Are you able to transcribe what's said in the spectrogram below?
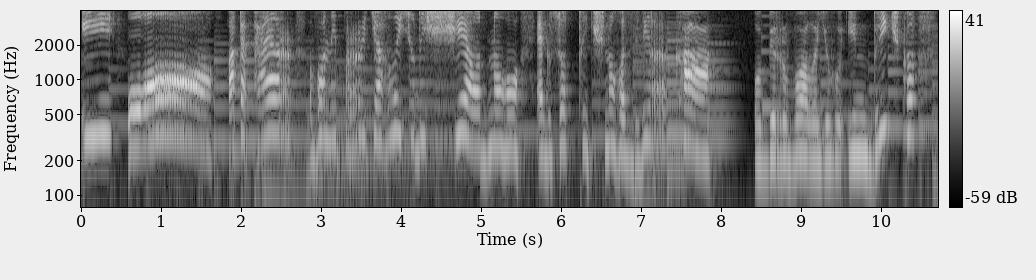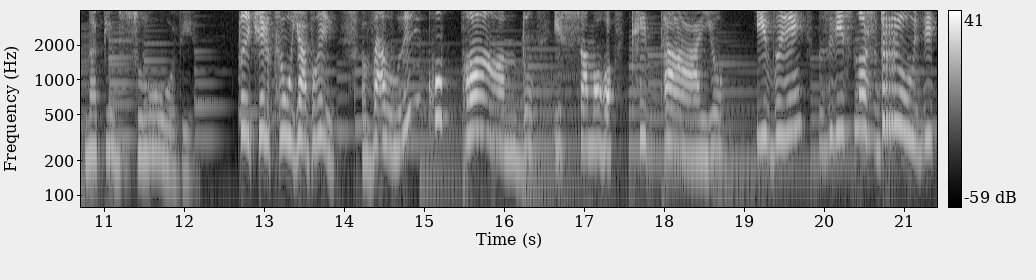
і О, а тепер вони притягли сюди ще одного екзотичного звірка. обірвала його індичка на півслові. Ти тільки уяви велику панду із самого Китаю. І ви, звісно ж, друзі,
